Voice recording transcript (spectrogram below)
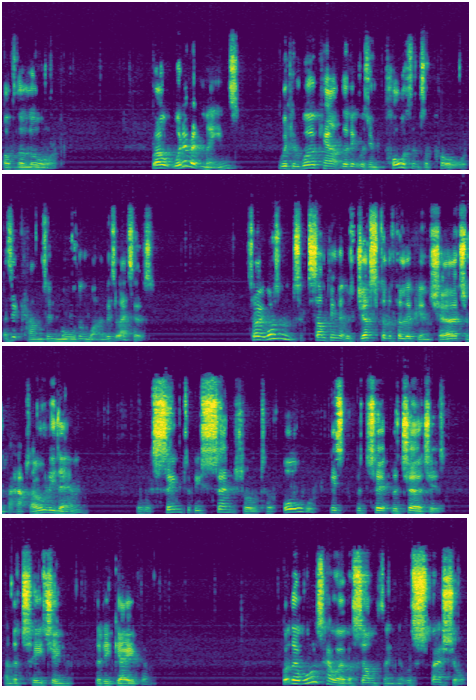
of the Lord. Well, whatever it means, we can work out that it was important to Paul as it comes in more than one of his letters. So it wasn't something that was just for the Philippian church and perhaps only them. It would seem to be central to all his, the, the churches and the teaching that he gave them. But there was, however, something that was special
